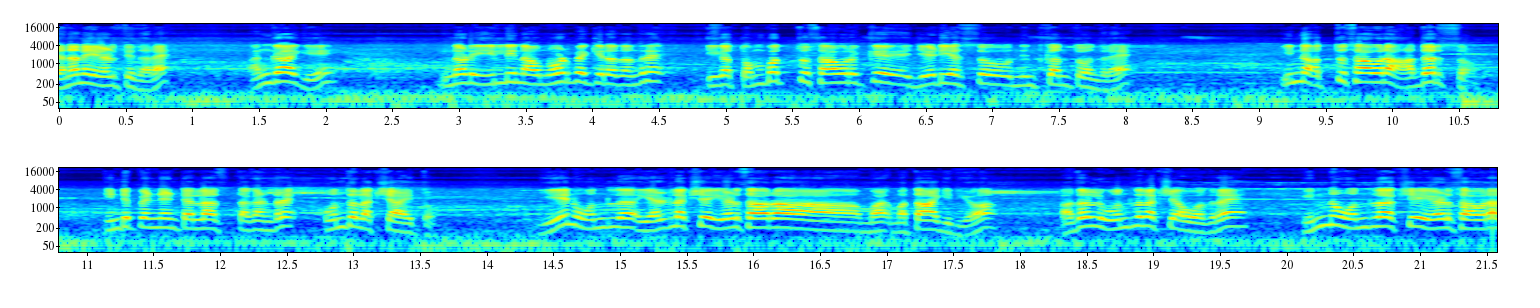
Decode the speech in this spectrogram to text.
ಜನನೇ ಹೇಳ್ತಿದ್ದಾರೆ. ಹಂಗಾಗಿ ನೋಡಿ, ಇಲ್ಲಿ ನಾವು ನೋಡಬೇಕಿರೋದಂದರೆ, ಈಗ ತೊಂಬತ್ತು ಸಾವಿರಕ್ಕೆ ಜೆ ಡಿ ಎಸ್ಸು ನಿಂತ್ಕಂತು ಅಂದರೆ, ಇನ್ನು ಹತ್ತು ಸಾವಿರ ಅದರ್ಸು ಇಂಡಿಪೆಂಡೆಂಟ್ ಎಲ್ಲ ತಗೊಂಡ್ರೆ ಒಂದು ಲಕ್ಷ ಆಯಿತು. ಏನು ಒಂದು ಲ ಎರಡು ಲಕ್ಷ ಏಳು ಸಾವಿರ ಮತ ಆಗಿದೆಯೋ, ಅದರಲ್ಲಿ ಒಂದು ಲಕ್ಷ ಹೋದರೆ ಇನ್ನೂ ಒಂದು ಲಕ್ಷ ಏಳು ಸಾವಿರ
